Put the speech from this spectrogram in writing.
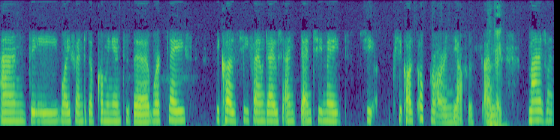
and the wife ended up coming into the workplace because she found out, and then she made she she caused uproar in the office, and Okay. management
